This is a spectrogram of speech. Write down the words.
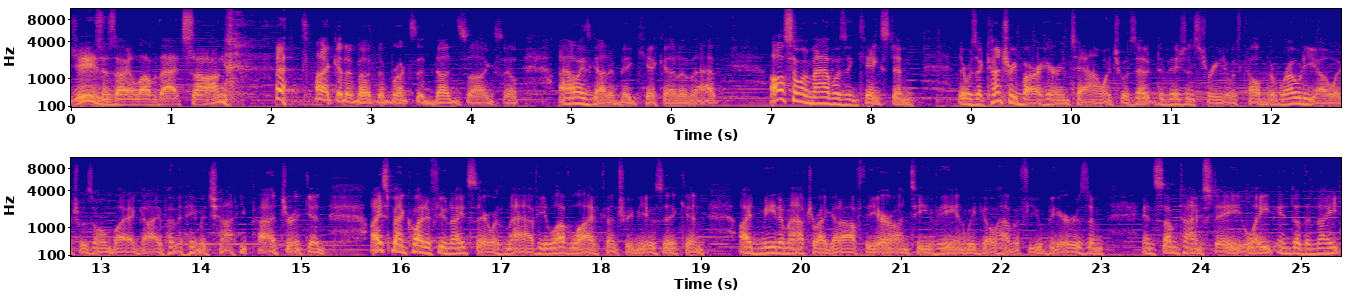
Jesus, I love that song. Talking about the Brooks and Dunn song. So I always got a big kick out of that. Also, when Mav was in Kingston, there was a country bar here in town, which was out Division Street. It was called The Rodeo, which was owned by a guy by the name of Johnny Patrick. And I spent quite a few nights there with Mav. He loved live country music. And I'd meet him after I got off the air on TV, and we'd go have a few beers and, and sometimes stay late into the night.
